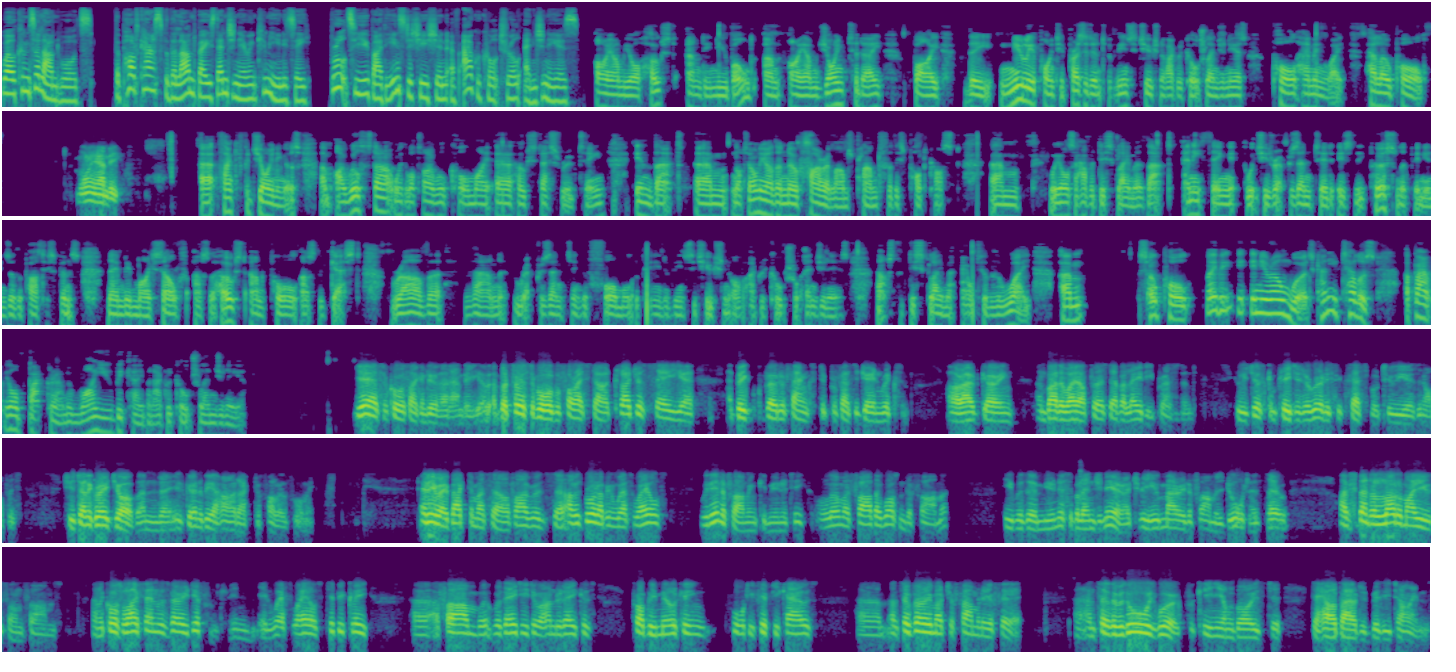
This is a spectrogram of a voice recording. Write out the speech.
Welcome to Landwards, the podcast for the land based engineering community, brought to you by the Institution of Agricultural Engineers. I am your host, Andy Newbold, and I am joined today by the newly appointed president of the Institution of Agricultural Engineers, Paul Hemingway. Hello, Paul. Morning, Andy. Uh, thank you for joining us. Um, I will start with what I will call my air hostess routine, in that um, not only are there no fire alarms planned for this podcast, um, we also have a disclaimer that anything which is represented is the personal opinions of the participants, namely myself as the host and Paul as the guest, rather than representing the formal opinion of the Institution of Agricultural Engineers. That's the disclaimer out of the way. Um, so, Paul, maybe in your own words, can you tell us about your background and why you became an agricultural engineer? Yes, of course I can do that, Andy. Uh, but first of all, before I start, could I just say uh, a big vote of thanks to Professor Jane Rickson, our outgoing, and by the way, our first ever lady president who has just completed a really successful two years in office. She's done a great job and uh, is going to be a hard act to follow for me. Anyway, back to myself. I was uh, I was brought up in West Wales within a farming community. Although my father wasn't a farmer, he was a municipal engineer actually who married a farmer's daughter. So I've spent a lot of my youth on farms. And of course, life then was very different. In in West Wales, typically uh, a farm was 80 to 100 acres probably milking 40, 50 cows, um, and so very much a family affair. And so there was always work for keen young boys to, to help out at busy times,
